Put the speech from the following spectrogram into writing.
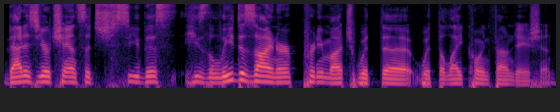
that is your chance to see this. He's the lead designer, pretty much, with the with the Litecoin Foundation,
